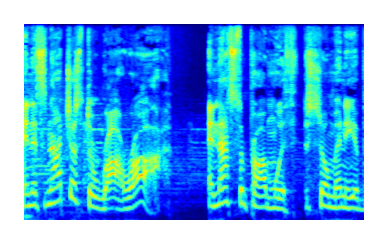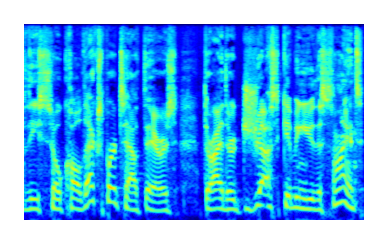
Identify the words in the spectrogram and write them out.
And it's not just the rah rah. And that's the problem with so many of these so called experts out there is they're either just giving you the science,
